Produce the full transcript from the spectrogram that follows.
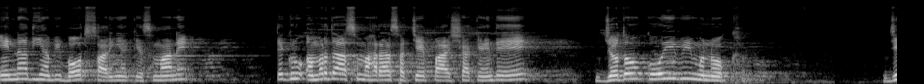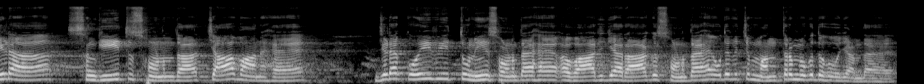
ਇਹਨਾਂ ਦੀਆਂ ਵੀ ਬਹੁਤ ਸਾਰੀਆਂ ਕਿਸਮਾਂ ਨੇ। ਤੇ ਗੁਰੂ ਅਮਰਦਾਸ ਮਹਾਰਾਜ ਸੱਚੇ ਪਾਤਸ਼ਾਹ ਕਹਿੰਦੇ, ਜਦੋਂ ਕੋਈ ਵੀ ਮਨੁੱਖ ਜਿਹੜਾ ਸੰਗੀਤ ਸੁਣਨ ਦਾ ਚਾਹਵਾਨ ਹੈ, ਜਿਹੜਾ ਕੋਈ ਵੀ ਧੁਨੀ ਸੁਣਦਾ ਹੈ, ਆਵਾਜ਼ ਜਾਂ ਰਾਗ ਸੁਣਦਾ ਹੈ, ਉਹਦੇ ਵਿੱਚ ਮੰਤਰ ਮੁਗਧ ਹੋ ਜਾਂਦਾ ਹੈ।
